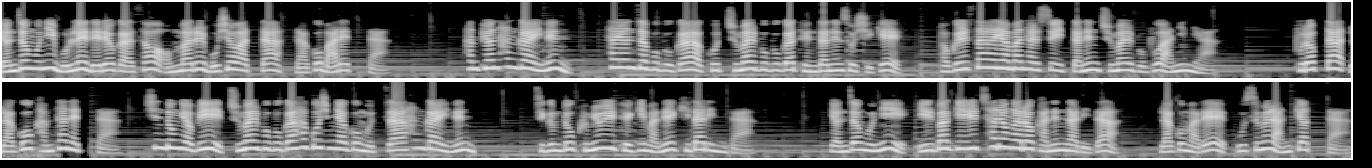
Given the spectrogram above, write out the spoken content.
연정훈이 몰래 내려가서 엄마를 모셔왔다 라고 말했다. 한편 한가인은 사연자 부부가 곧 주말 부부가 된다는 소식에 덕을 쌓아야만 할 수 있다는 주말 부부 아니냐. 부럽다 라고 감탄했다. 신동엽이 주말 부부가 하고 싶냐고 묻자 한가인은 지금도 금요일 되기만을 기다린다. 연정훈이 1박 2일 촬영하러 가는 날이다. 라고 말해 웃음을 안겼다.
